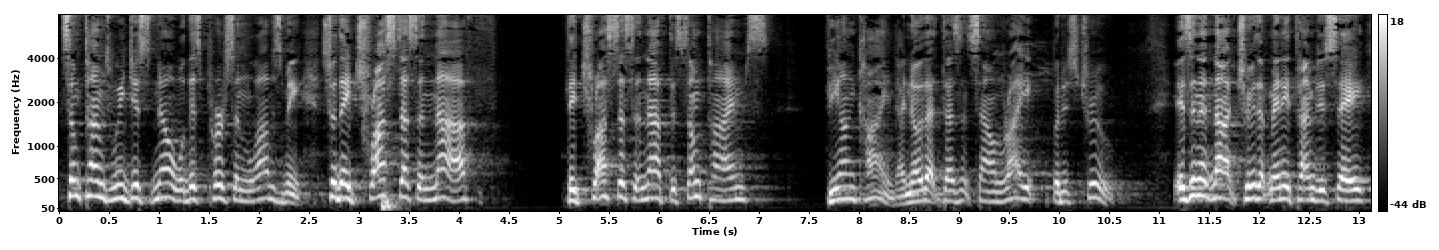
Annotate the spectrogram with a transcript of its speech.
sometimes we just know, well, this person loves me. So they trust us enough they trust us enough to sometimes be unkind. I know that doesn't sound right, but it's true. Isn't it not true that many times you say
